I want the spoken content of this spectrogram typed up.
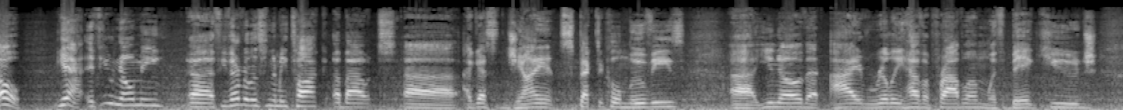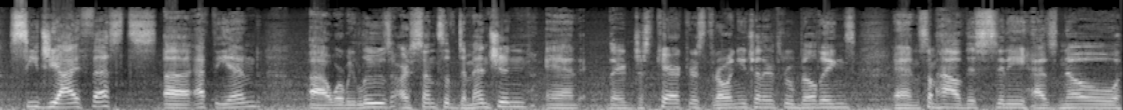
Oh, yeah, if you know me, uh, if you've ever listened to me talk about, uh, I guess, giant spectacle movies, uh, you know that I really have a problem with big, huge CGI fests uh, at the end uh, where we lose our sense of dimension and they're just characters throwing each other through buildings, and somehow this city has no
